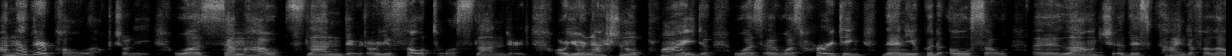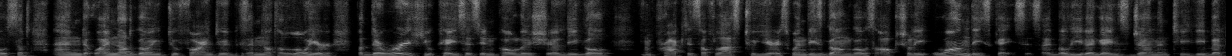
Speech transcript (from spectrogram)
another Pole actually was somehow slandered or you thought was slandered or your national pride was, uh, was hurting, then you could also launch this kind of a lawsuit. And I'm not going too far into it because I'm not a lawyer, but there were a few cases in Polish uh, legal practice of last two years when these gongos actually won these cases, I believe against German TV, but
